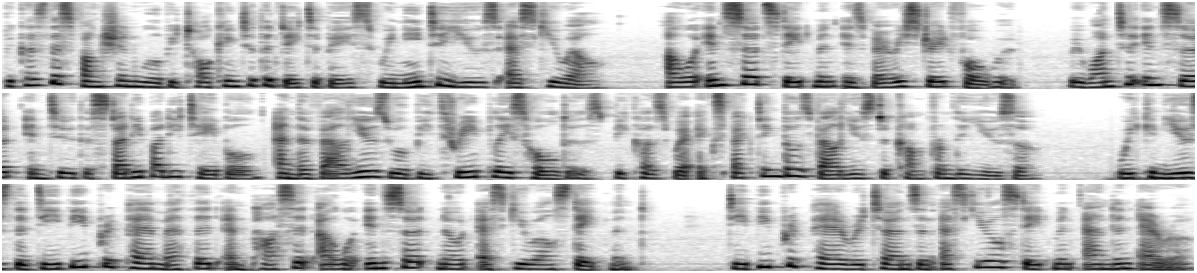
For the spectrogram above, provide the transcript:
Because this function will be talking to the database, we need to use SQL. Our insert statement is very straightforward. We want to insert into the study buddy table and the values will be three placeholders because we're expecting those values to come from the user. We can use the db prepare method and pass it our insert note SQL statement. db prepare returns an SQL statement and an error.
